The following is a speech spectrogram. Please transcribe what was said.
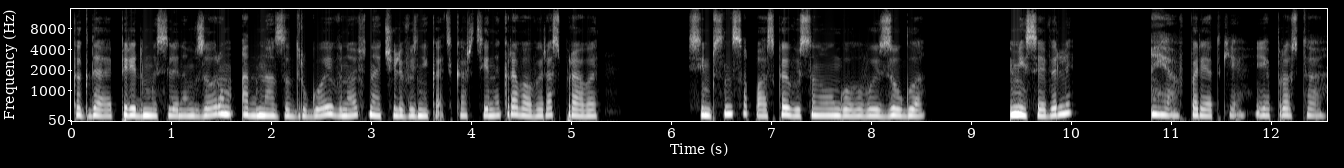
когда перед мысленным взором одна за другой вновь начали возникать картины кровавой расправы. Симпсон с опаской высунул голову из угла. «Мисс Эверли?» «Я в порядке. Я просто...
